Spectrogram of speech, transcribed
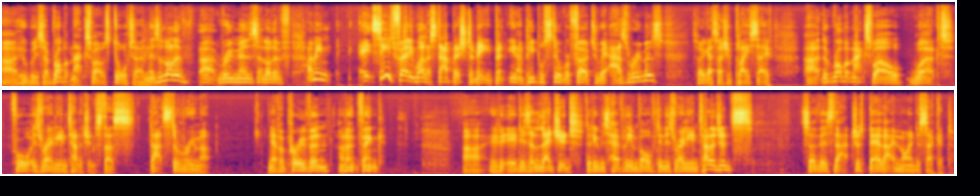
uh, who was uh, Robert Maxwell's daughter. And there's a lot of uh, rumors, a lot of, I mean, it seems fairly well established to me, but, you know, people still refer to it as rumors. So I guess I should play safe. Uh, that Robert Maxwell worked for Israeli intelligence. That's, that's the rumor. Never proven, I don't think. Uh, it, it is alleged that he was heavily involved in Israeli intelligence. So there's that. Just bear that in mind a second.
